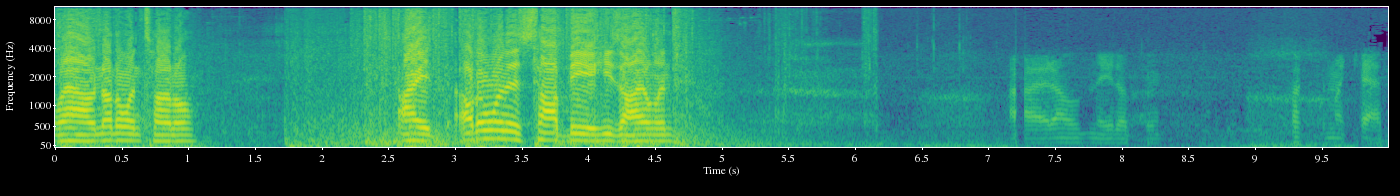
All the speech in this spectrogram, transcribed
Wow, another one tunnel. Alright, other one is top B, he's island. Alright, I'll nade up there. Fuck my cat's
